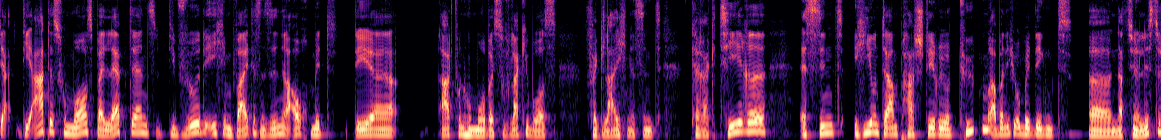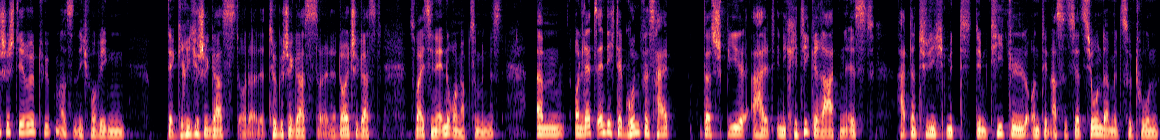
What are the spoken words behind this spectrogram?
der, die Art des Humors bei Lapdance, die würde ich im weitesten Sinne auch mit der Art von Humor bei Souvlaki Wars vergleichen. Es sind Charaktere, es sind hier und da ein paar Stereotypen, aber nicht unbedingt äh, nationalistische Stereotypen, also nicht vorwiegend der griechische Gast oder der türkische Gast oder der deutsche Gast, so weiß ich in Erinnerung habe zumindest. Ähm, und letztendlich der Grund, weshalb das Spiel halt in die Kritik geraten ist, hat natürlich mit dem Titel und den Assoziationen damit zu tun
